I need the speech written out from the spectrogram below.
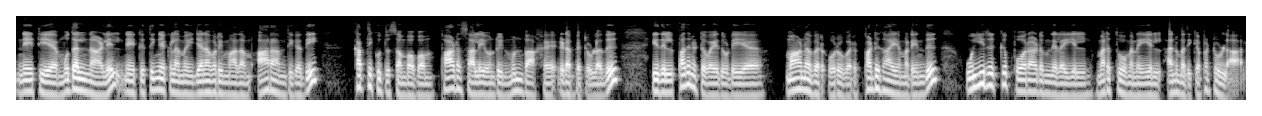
நேற்றைய முதல் நாளில் நேற்று திங்கட்கிழமை ஜனவரி மாதம் ஆறாம் திகதி கத்திக்குத்து சம்பவம் பாடசாலை ஒன்றின் முன்பாக இடம்பெற்றுள்ளது. இதில் பதினெட்டு வயதுடைய மாணவர் ஒருவர் படுகாயமடைந்து உயிருக்கு போராடும் நிலையில் மருத்துவமனையில் அனுமதிக்கப்பட்டுள்ளார்.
